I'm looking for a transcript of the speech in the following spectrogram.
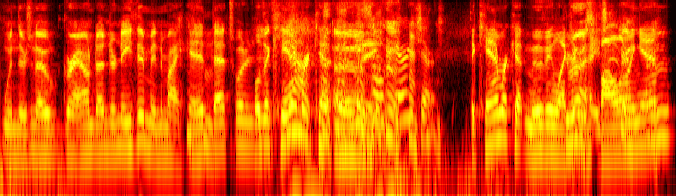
when there's no ground underneath him. In my head, that's what it is. Well, the camera Yeah. kept His whole moving. character. The camera kept moving like it was following him,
